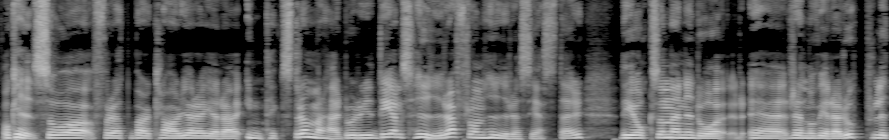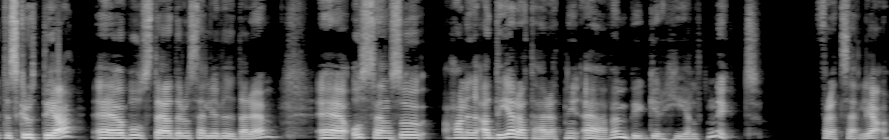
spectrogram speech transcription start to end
Okej, så för att bara klargöra era intäktsströmmar här, då är det ju dels hyra från hyresgäster. Det är också när ni då eh, renoverar upp lite skruttiga eh, bostäder och säljer vidare. Eh, och sen så har ni adderat det här att ni även bygger helt nytt för att sälja.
